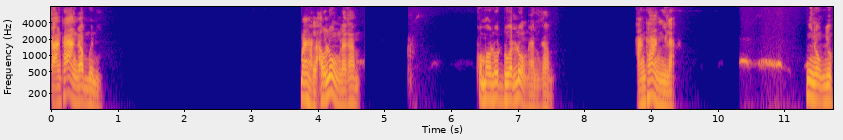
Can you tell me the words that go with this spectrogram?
ข้างทางครับมือนี้มาแล้วเอาลงแล้วครับผมเอารถด่วนลงหันครับข้างทางนี่ละมีนกอยู่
